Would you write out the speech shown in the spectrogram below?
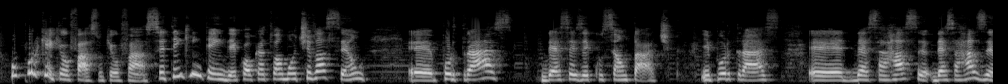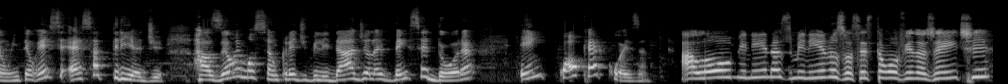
o porquê que eu faço o que eu faço. Você tem que entender qual que é a tua motivação é, por trás dessa execução tática e por trás é, dessa, razão, dessa razão. Então, esse, essa tríade, razão, emoção, credibilidade, ela é vencedora em qualquer coisa. Alô, meninas, meninos, vocês estão ouvindo a gente?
